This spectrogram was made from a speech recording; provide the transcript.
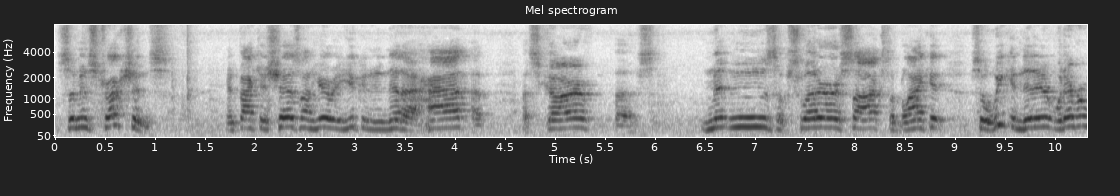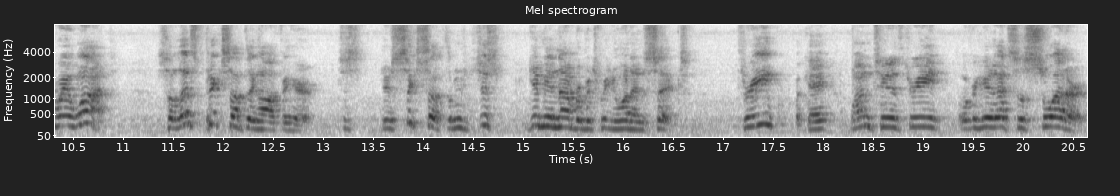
some instructions. In fact, it shows on here where you can knit a hat, a, a scarf, a mittens, a sweater, socks, a blanket, so we can knit it whatever we want. So let's pick something off of here. Just there's six of them. Just give me a number between one and six. Three, okay. One, two, three. Over here, that's a sweater.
